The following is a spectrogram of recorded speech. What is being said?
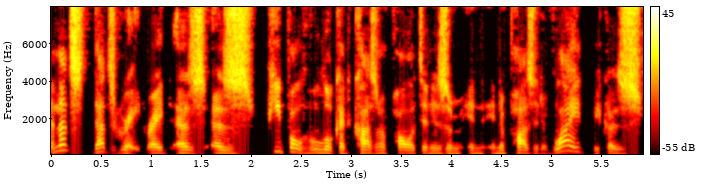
And that's that's great right? As as people who look at cosmopolitanism in in a positive light because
